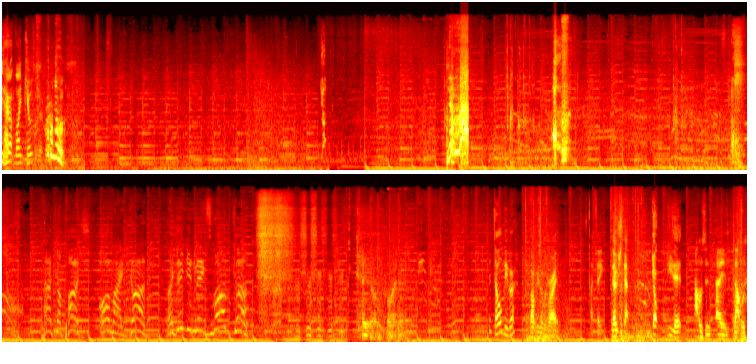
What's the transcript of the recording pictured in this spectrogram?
yeah, I got nine kills on it, bro. Pack a punch! Oh my god! I think it makes vodka! Hate on Friday. You told me, bro. Valkyrie's on the right. I think. No, she's not. Yo, you did. That was insane. That was.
